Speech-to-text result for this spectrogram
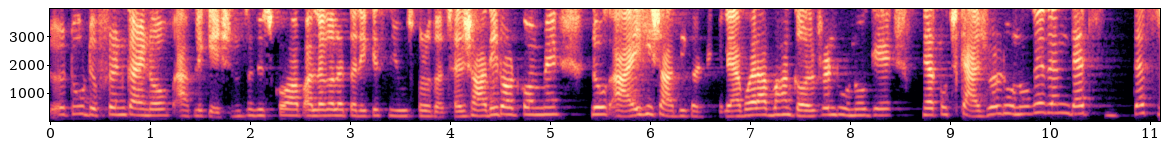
two different kind of application जिसको आप अलग अलग तरीके से यूज़ करो तो अच्छा है। शादी डॉट कॉम में लोग आए ही शादी करने के लिए। अगर आप वहाँ गर्लफ्रेंड ढूंढोगे या कुछ कैजुअल ढूंढोगे then that's that's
